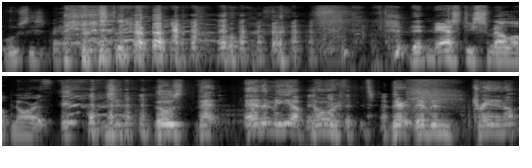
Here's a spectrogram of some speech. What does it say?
"Who's these bastards?" that nasty smell up north. those that enemy up north they're, they've been training up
